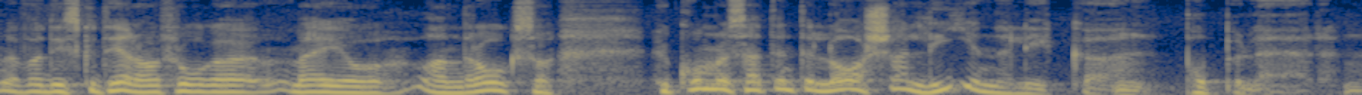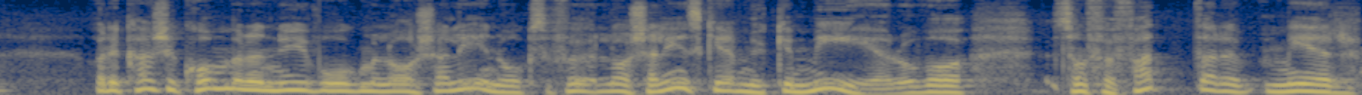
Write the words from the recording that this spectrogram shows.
jag får diskutera, de frågar mig och, och andra också. Hur kommer det sig att inte Lars Ahlin är lika populär? Och det kanske kommer en ny våg med Lars Ahlin också. För Lars Ahlin skrev mycket mer och var som författare mer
